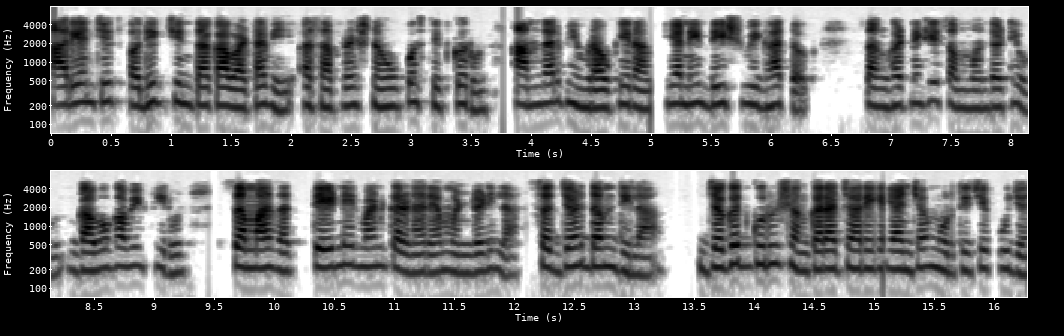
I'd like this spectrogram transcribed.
आर्यांचीच अधिक चिंता का वाटावी असा प्रश्न उपस्थित करून आमदार भीमराव केराम यांनी देशविघातक संघटनेशी संबंध ठेवून गावोगावी फिरून समाजात तेढ निर्माण करणाऱ्या मंडळीला सज्जड दम दिला. जगद्गुरु शंकराचार्य यांच्या मूर्तीचे पूजन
